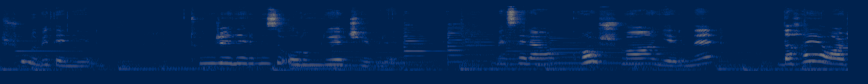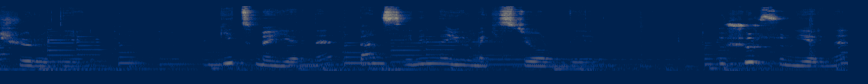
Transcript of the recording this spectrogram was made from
Şunu bir deneyelim. Tümcelerimizi olumluya çevirelim. Mesela koşma yerine daha yavaş yürü diyelim. Gitme yerine ben seninle yürümek istiyorum diyelim. Üşürsün yerine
